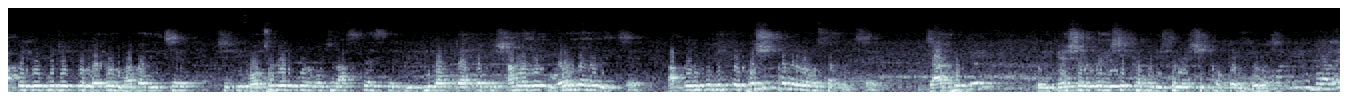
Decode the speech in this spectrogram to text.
আপনাকে উপযুক্ত বেতন ভাতা দিচ্ছে। সেটি বছরের পর বছর আস্তে আস্তে বৃদ্ধি পাচ্ছে, আপনাকে সামাজিক মর্যাদা দিচ্ছে, আপনার উপযুক্ত প্রশিক্ষণের ব্যবস্থা করছে। যা থেকে ওই বেসরকারি শিক্ষা প্রতিষ্ঠানের শিক্ষকগণ বলছে বলে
